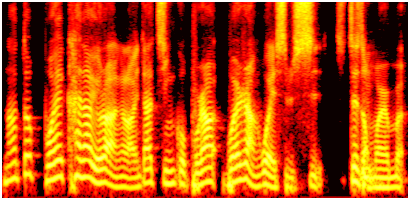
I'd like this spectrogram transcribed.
然后都不会看到有两个老人家经过，不让不会让位，是不是这种摸摸？嗯，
